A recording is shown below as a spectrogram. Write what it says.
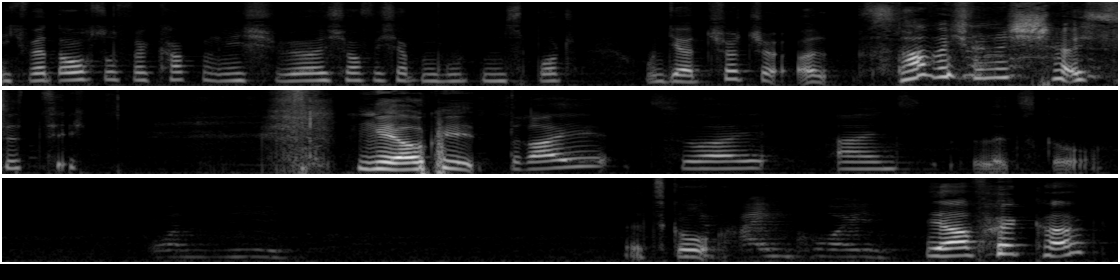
Ich werde auch so verkacken, ich schwöre, ich hoffe, ich habe einen guten Spot. Und ja, tschö, tschö. äh, Was habe ich für eine Scheiße? Ja, okay. 3, 2, 1, let's go. Oh nee. Let's go. Ein Coin. Ja, verkackt.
